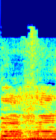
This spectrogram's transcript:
behind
